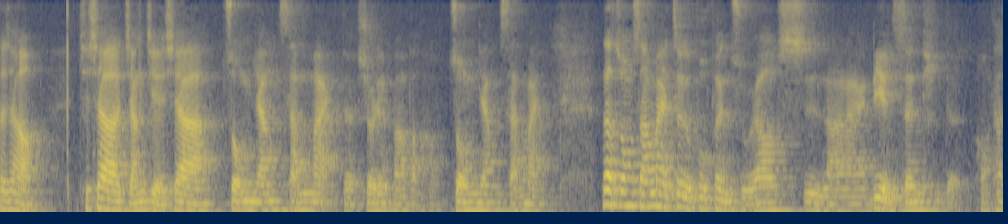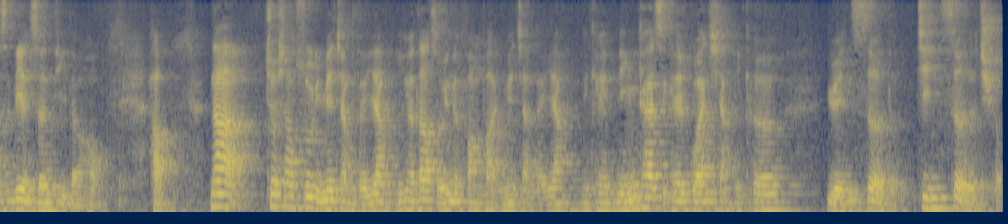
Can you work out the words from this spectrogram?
大家好，接下来讲解一下中央山脉的修炼方法哈。中央山脉，那中山脉这个部分主要是拿来练身体的哦，它是练身体的哈。好，那就像书里面讲的一样，银河大手印的方法里面讲的一样，你可以，你一开始可以观想一颗原色的金色的球，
